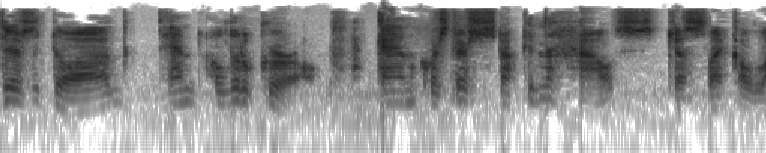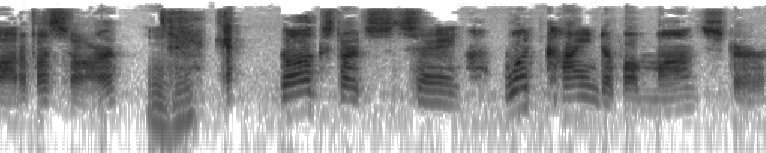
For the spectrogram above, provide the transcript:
there's a dog and a little girl, and of course they're stuck in the house, just like a lot of us are. Mm-hmm. And the dog starts saying, "What kind of a monster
